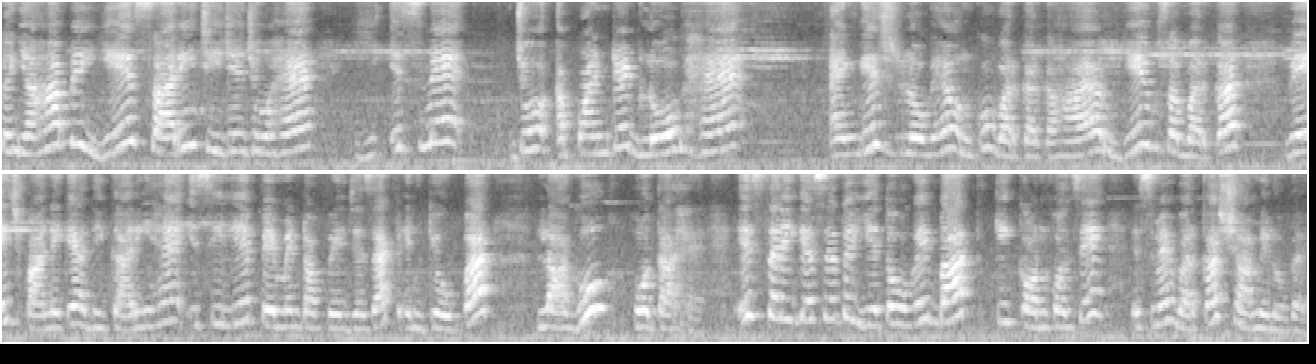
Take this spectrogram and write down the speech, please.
तो यहाँ पे ये सारी चीज़ें जो है, इसमें जो अपॉइंटेड लोग हैं एंगेज लोग हैं, उनको वर्कर कहा है और ये सब वर्कर वेज पाने के अधिकारी हैं, इसीलिए पेमेंट ऑफ़ वेजेस एक्ट इनके ऊपर लागू होता है। इस तरीके से तो ये तो हो गई बात कि कौन कौन से इसमें वर्कर शामिल हो गए।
